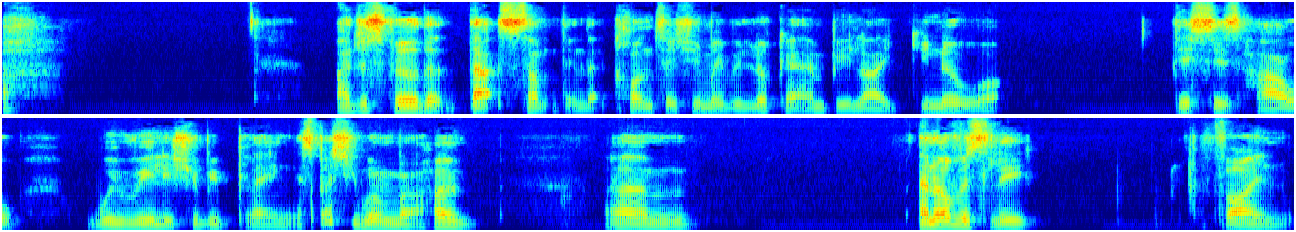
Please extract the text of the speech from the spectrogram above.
uh, I just feel that that's something that Conte should maybe look at and be like, you know what, this is how we really should be playing, especially when we're at home. Um, and obviously, fine,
